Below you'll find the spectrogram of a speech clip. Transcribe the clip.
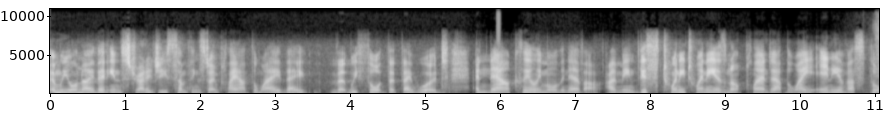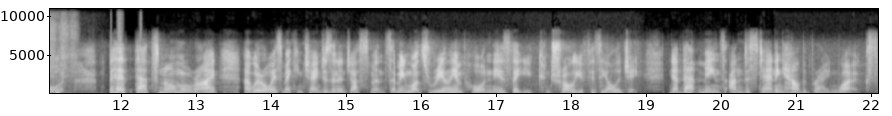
And we all know that in strategy, some things don't play out the way they that we thought that they would. And now, clearly more than ever, I mean, this 2020 is not planned out the way any of us thought. But that's normal, right? Uh, we're always making changes and adjustments. I mean, what's really important is that you control your physiology. Now, that means understanding how the brain works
